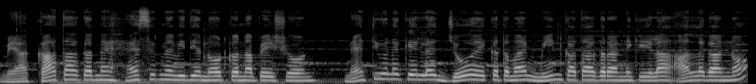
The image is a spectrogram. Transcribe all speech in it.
මෙයා කතා කරන හැසිරණ විදිිය නෝට් කරන අපේෂෝන් නැතිවුණ කෙල්ල ජෝ එක තමයි මින් කතා කරන්න කියලා අල්ලගන්නවා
